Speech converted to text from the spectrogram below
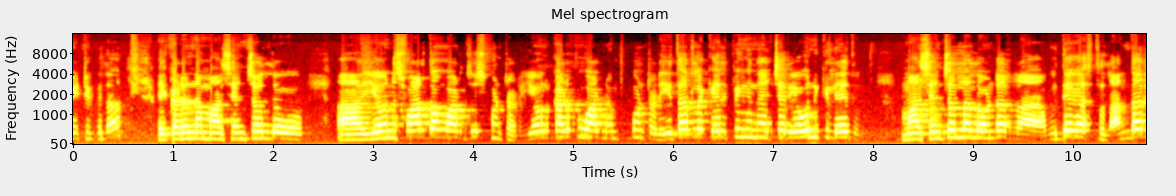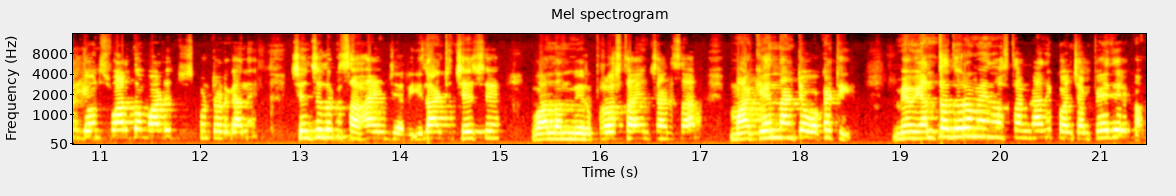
మీటింగ్లో ఇక్కడున్న మా సెంచోళ్ళు ఎవరి స్వార్థం వాడు చూసుకుంటాడు ఎవని కడుపు వాడు నింపుకుంటాడు ఇతరులకు హెల్పింగ్ నేచర్ ఎవరికి లేదు. మా సెంచర్లలో ఉండరు రా ఉద్యోగస్తులు. అందరు ఎవరి స్వార్థం వాడే చూసుకుంటాడు కానీ సెంచులకు సహాయం చేయరు. ఇలాంటి చేసే వాళ్ళని మీరు ప్రోత్సహించండి సార్. మాకేందంటే ఒకటి మేము ఎంత దూరమైన వస్తాం కానీ కొంచెం పేదరికం.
